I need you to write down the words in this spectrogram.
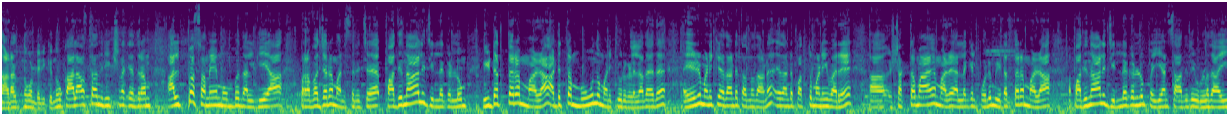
നടന്നുകൊണ്ടിരിക്കുന്നു. കാലാവസ്ഥാ നിരീക്ഷണ കേന്ദ്രം അല്പസമയം മുമ്പ് നൽകിയ പ്രവചനമനുസരിച്ച് പതിനാല് ജില്ലകളിലും ഇടത്തരം മഴ അടുത്ത മൂന്ന് മണിക്കൂറുകളിൽ അതായത് ഏഴ് മണിക്ക് ഏതാണ്ട് തന്നതാണ്. ഏതാണ്ട് പത്ത് മണി വരെ ശക്തമായ മഴ അല്ലെങ്കിൽ പോലും ഇടത്തരം മഴ പതിനാല് ജില്ലകളിലും പെയ്യാൻ സാധ്യതയുള്ളതായി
